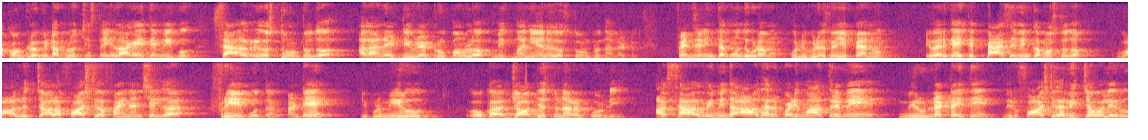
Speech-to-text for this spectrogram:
అకౌంట్లోకి డబ్బులు వచ్చేస్తాయి. ఎలాగైతే మీకు శాలరీ వస్తూ ఉంటుందో అలానే డివిడెండ్ రూపంలో మీకు మనీ అనేది వస్తూ ఉంటుంది అన్నట్టు. ఫ్రెండ్స్ నేను ఇంతకుముందు కూడా కొన్ని వీడియోస్లో చెప్పాను. ఎవరికైతే ప్యాసివ్ ఇన్కమ్ వస్తుందో వాళ్ళు చాలా ఫాస్ట్గా ఫైనాన్షియల్గా ఫ్రీ అయిపోతారు. అంటే ఇప్పుడు మీరు ఒక జాబ్ చేస్తున్నారనుకోండి ఆ శాలరీ మీద ఆధారపడి మాత్రమే మీరు ఉన్నట్టయితే మీరు ఫాస్ట్గా రిచ్ అవ్వలేరు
